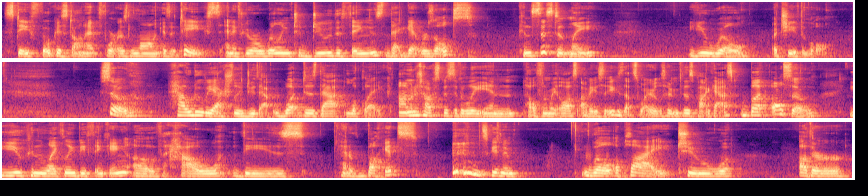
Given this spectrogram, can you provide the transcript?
stay focused on it for as long as it takes, and if you are willing to do the things that get results consistently, you will achieve the goal. So, how do we actually do that? What does that look like? I'm going to talk specifically in health and weight loss, obviously, because that's why you're listening to this podcast. But also, you can likely be thinking of how these kind of buckets, excuse me, will apply to other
